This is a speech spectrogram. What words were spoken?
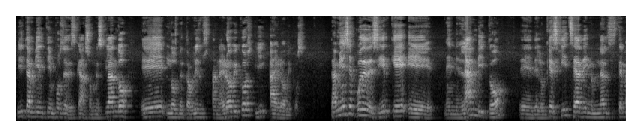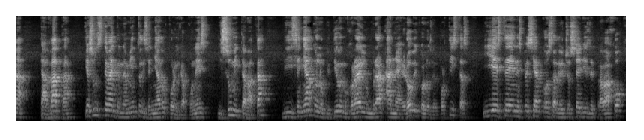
y también tiempos de descanso, mezclando eh, los metabolismos anaeróbicos y aeróbicos. También se puede decir que eh, en el ámbito de lo que es HIT, se ha denominado el sistema Tabata, que es un sistema de entrenamiento diseñado por el japonés Izumi Tabata, diseñado con el objetivo de mejorar el umbral anaeróbico de los deportistas. Y este en especial consta de 8 series de trabajo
